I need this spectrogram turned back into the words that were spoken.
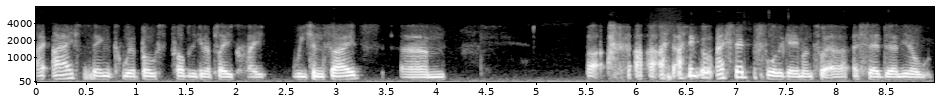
I, I, think we're both probably going to play quite weakened sides. Um, but I, I, think I said before the game on Twitter, I said, um, you know,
